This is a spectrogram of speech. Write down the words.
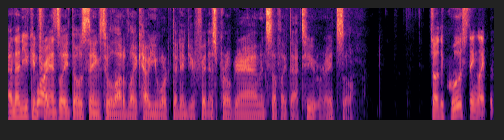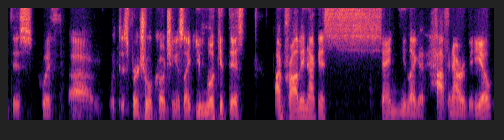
And then you can well, translate those things to a lot of like how you work that into your fitness program and stuff like that too, right? So so the coolest thing, like with this, with um, with this virtual coaching, is like you look at this. I'm probably not going to send you like a half an hour video.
